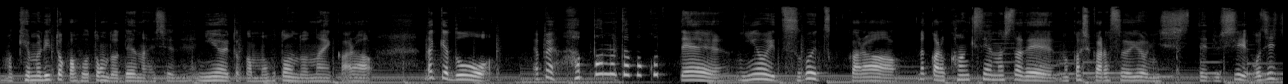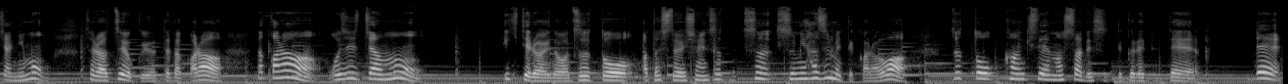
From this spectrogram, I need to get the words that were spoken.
まあ、煙とかほとんど出ないしね、匂いとかもほとんどないから。だけど、やっぱり葉っぱのタバコって匂いすごいつくから、だから換気扇の下で昔から吸うようにしてるし、おじいちゃんにもそれは強く言ってたから、だからおじいちゃんも生きてる間はずっと私と一緒に住み始めてからはずっと換気扇の下で吸ってくれてて、で、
